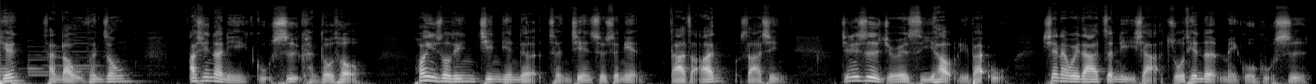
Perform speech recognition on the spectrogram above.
天三到五分钟，阿信带你股市看透透。欢迎收听今天的晨间碎碎念。大家早安，我是阿信。今天是九月十一号，礼拜五。先来为大家整理一下昨天的美国股市。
